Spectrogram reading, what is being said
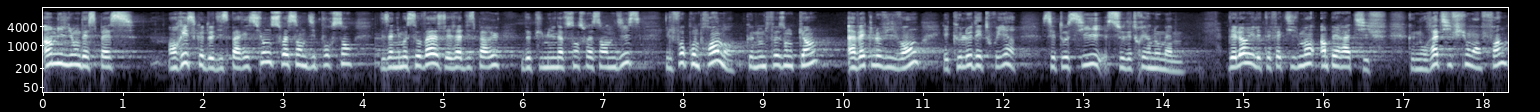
Un million d'espèces en risque de disparition, 70% des animaux sauvages déjà disparus depuis 1970. Il faut comprendre que nous ne faisons qu'un avec le vivant et que le détruire, c'est aussi se détruire nous-mêmes. Dès lors, il est effectivement impératif que nous ratifions enfin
